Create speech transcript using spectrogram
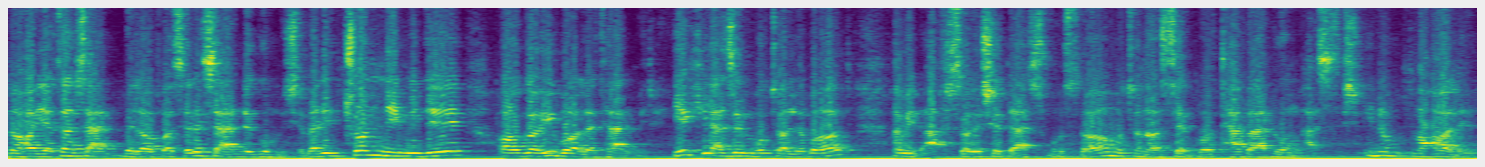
نهایتا سر بلافاصله سرنگون میشه. ولی چون نمیده آگاهی بالاتر میره. یکی از این مطالبات همین افزایش دستمزدها متناسب با تورم هستش. اینو محاله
